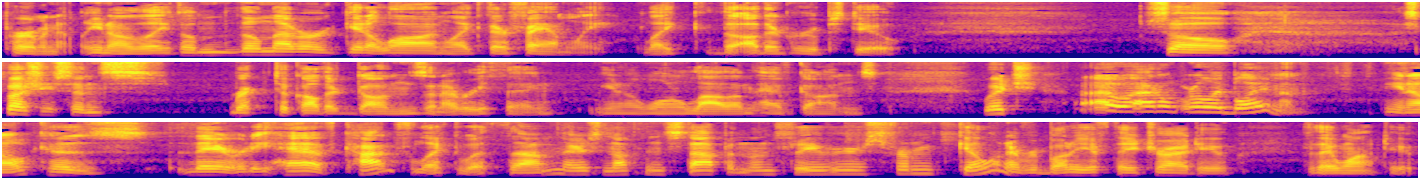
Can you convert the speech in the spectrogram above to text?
permanently. You know, like they'll they'll never get along like their family, like the other groups do. So, especially since Rick took all their guns and everything, you know, won't allow them to have guns, which I, I don't really blame him. You know, because they already have conflict with them. There's nothing stopping them saviors from killing everybody if they try to, if they want to.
